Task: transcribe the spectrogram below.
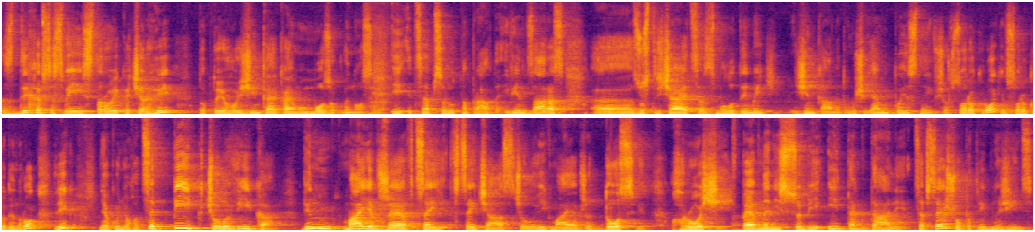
здихався своєї старої качерги. Тобто його жінка, яка йому мозок виносила. І, і це абсолютна правда. І він зараз е, зустрічається з молодими жінками, тому що я йому пояснив, що в 40 років, 41 рок, рік, як у нього, це пік чоловіка. Він має вже в цей, в цей час, чоловік має вже досвід, гроші, впевненість в собі і так далі. Це все, що потрібно жінці.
